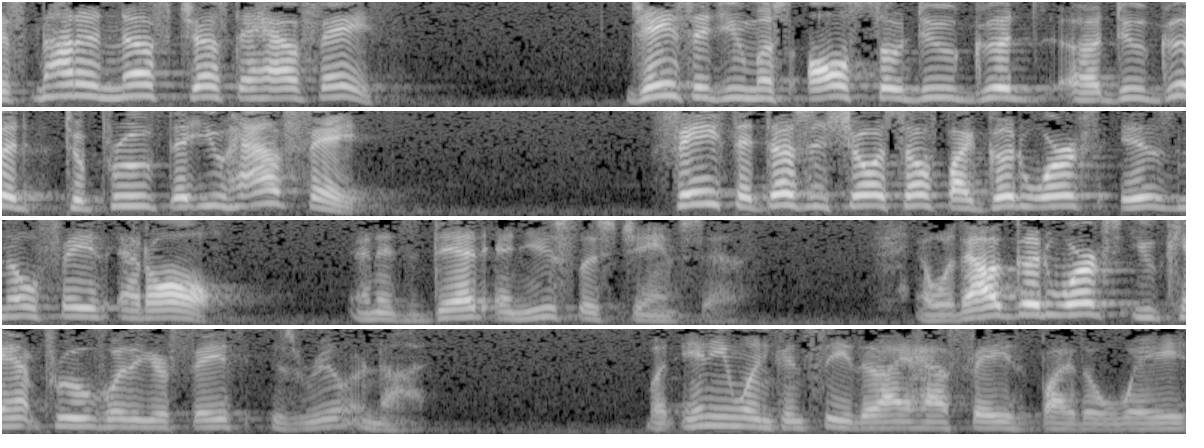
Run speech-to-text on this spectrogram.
It's not enough just to have faith. James said, You must also do good, uh, do good to prove that you have faith. Faith that doesn't show itself by good works is no faith at all. And it's dead and useless, James says. And without good works, you can't prove whether your faith is real or not. But anyone can see that I have faith by the way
